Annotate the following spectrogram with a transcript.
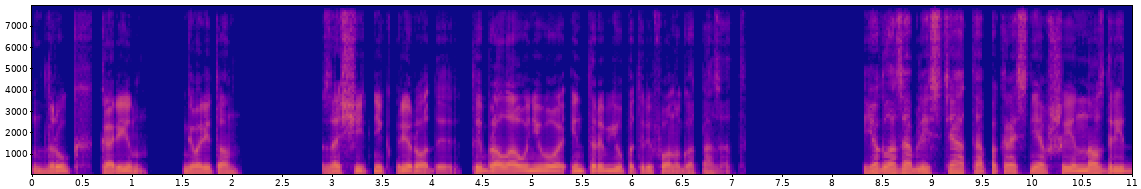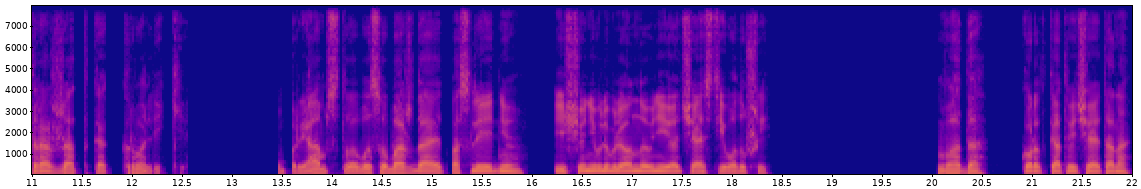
«Друг Карин», — говорит он, — «защитник природы. Ты брала у него интервью по телефону год назад». Ее глаза блестят, а покрасневшие ноздри дрожат, как кролики. Упрямство высвобождает последнюю, еще не влюбленную в нее часть его души. «Вода», — коротко отвечает она,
